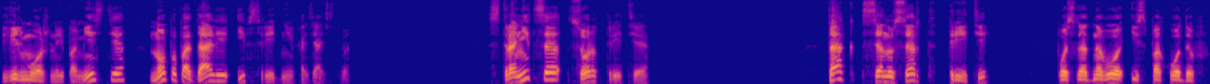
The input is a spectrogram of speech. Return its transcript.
вельможные поместья, но попадали и в среднее хозяйство. Страница 43. Так Сенусерт III после одного из походов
